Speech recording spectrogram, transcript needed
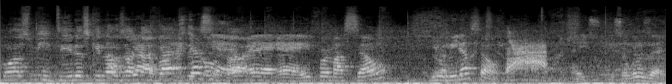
com as mentiras que nós acabamos que- de assim, contar. é, é- é informação e humilhação. É isso, isso é o groselha.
